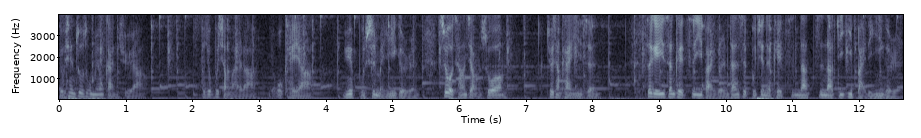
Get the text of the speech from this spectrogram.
有些人做做没有感觉啊，他就不想来啦，也 OK 啊。因为不是每一个人，所以我常讲说，就像看医生，这个医生可以治一百个人，但是不见得可以治那治那第一百零一个人，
